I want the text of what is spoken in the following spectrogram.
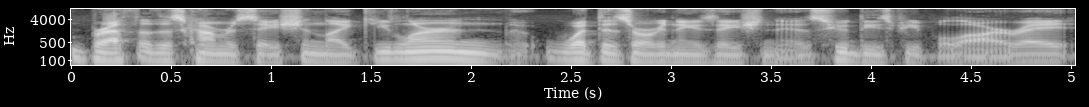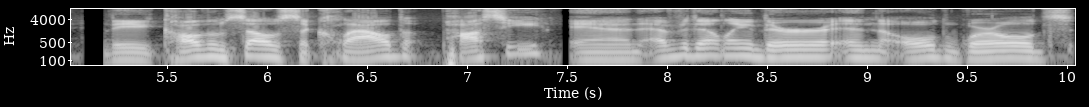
breadth of this conversation, like you learn what this organization is, who these people are, right? They call themselves the Cloud Posse, and evidently they're an old world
